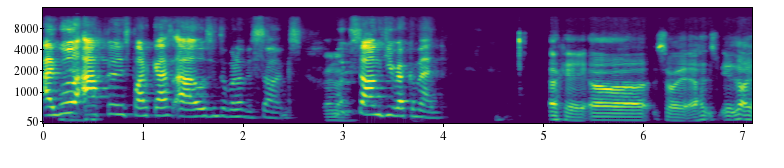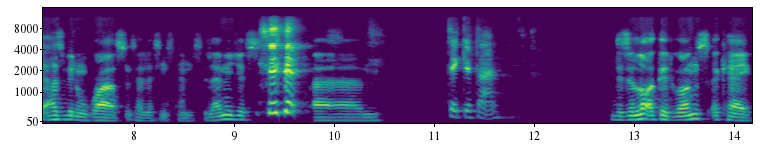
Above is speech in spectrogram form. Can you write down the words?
I will after this podcast. I'll listen to one of his songs. What song do you recommend? Okay. Uh, sorry. It has, it has been a while since I listened to him, so let me just um. Take your time. There's a lot of good ones. Okay.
